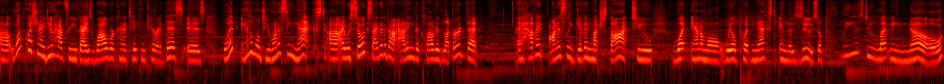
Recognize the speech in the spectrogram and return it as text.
Uh, one question I do have for you guys while we're kind of taking care of this is what animal do you want to see next? Uh, I was so excited about adding the clouded leopard that I haven't honestly given much thought to what animal we'll put next in the zoo. So please do let me know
